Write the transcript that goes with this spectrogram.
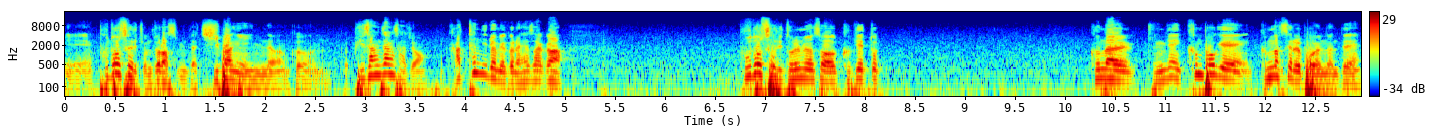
예, 부도설이 좀 돌았습니다. 지방에 있는 그 비상장사죠. 같은 이름의 그런 회사가 부도설이 돌면서 그게 또 그날 굉장히 큰 폭의 급락세를 보였는데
